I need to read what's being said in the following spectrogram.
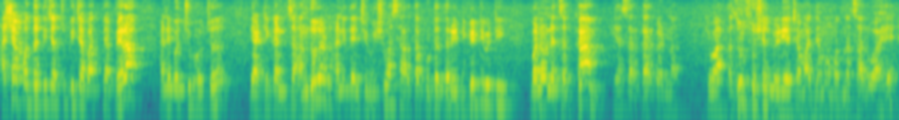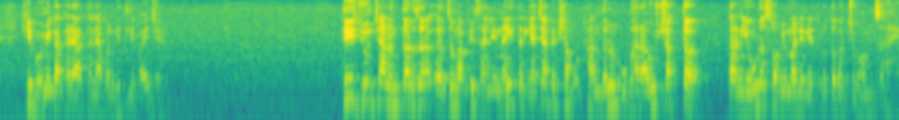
अशा पद्धतीच्या चुकीच्या बातम्या पेरा आणि बच्चूभाऊचं या ठिकाणीचं आंदोलन आणि त्यांची विश्वासार्हता कुठंतरी निगेटिव्हिटी बनवण्याचं काम ह्या सरकारकडनं किंवा अजून सोशल मीडियाच्या माध्यमामधनं चालू आहे. ही भूमिका खऱ्या अर्थाने आपण घेतली पाहिजे. तीस जूनच्या नंतर जर कर्जमाफी झाली नाही तर याच्यापेक्षा मोठं आंदोलन उभा राहू शकतं. कारण एवढं स्वाभिमानी नेतृत्व बच्चूभाऊंचं आहे.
